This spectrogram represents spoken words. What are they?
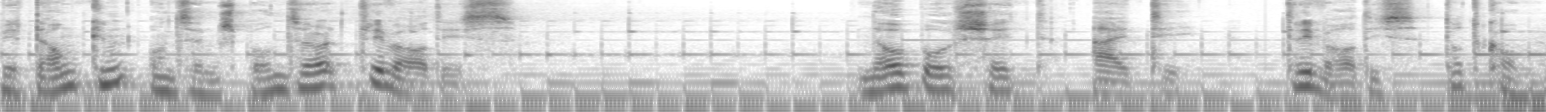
Wir danken unserem Sponsor Trivadis. No Bullshit IT. Trivadis.com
